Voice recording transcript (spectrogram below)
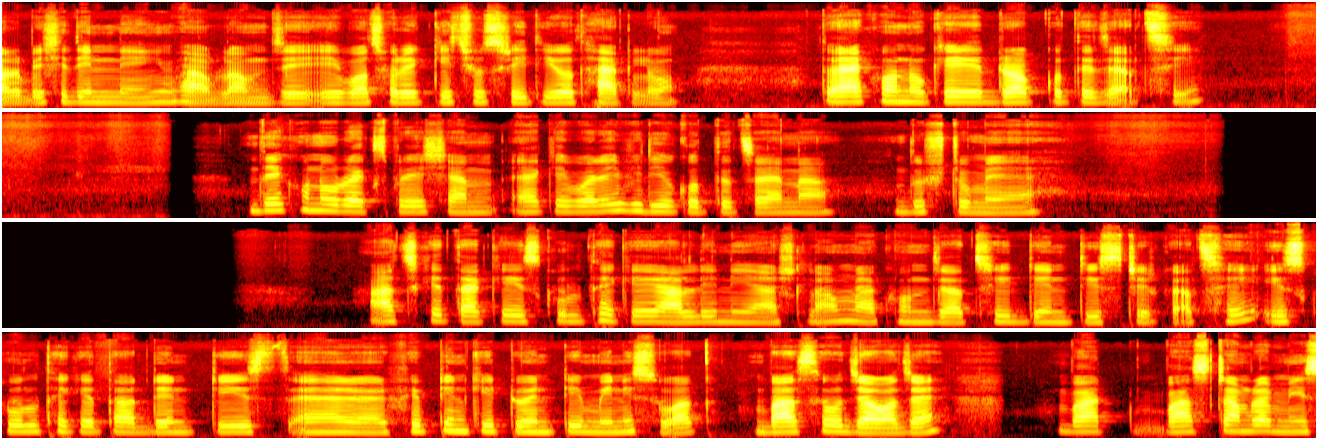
আর বেশি দিন নেই, ভাবলাম যে এ বছরে কিছু স্মৃতিও থাকল। তো এখন ওকে ড্রপ করতে যাচ্ছি। দেখুন ওর এক্সপ্রেশন একেবারেই ভিডিও করতে চায় না, দুষ্টু মেয়ে। আজকে তাকে স্কুল থেকে আর্লি নিয়ে আসলাম। এখন যাচ্ছি ডেন্টিস্টের কাছে। স্কুল থেকে তার ডেন্টিস্ট ফিফটিন কি টোয়েন্টি মিনিটস ওয়াক বাসেও যাওয়া যায়। বাট বাসটা আমরা মিস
